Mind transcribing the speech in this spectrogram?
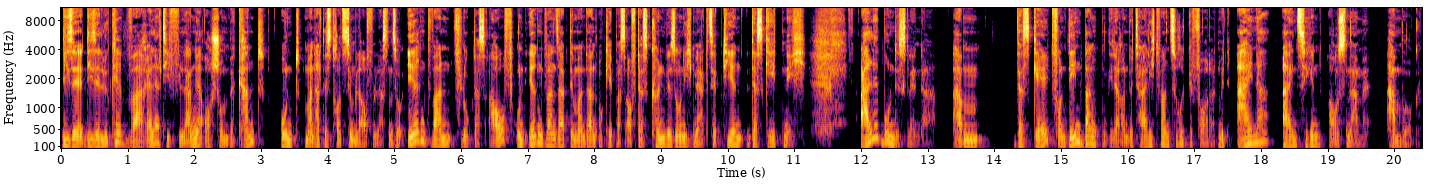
Diese, diese Lücke war relativ lange auch schon bekannt und man hat es trotzdem laufen lassen. So, irgendwann flog das auf und irgendwann sagte man dann, okay, pass auf, das können wir so nicht mehr akzeptieren, das geht nicht. Alle Bundesländer haben das Geld von den Banken, die daran beteiligt waren, zurückgefordert. Mit einer einzigen Ausnahme. Hamburg.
